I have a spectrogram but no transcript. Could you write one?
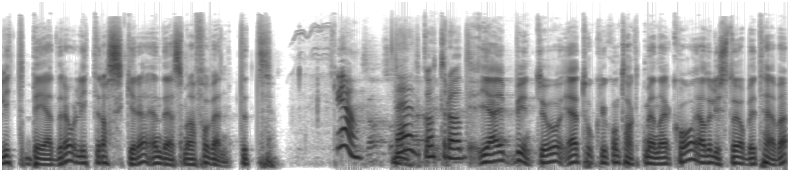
litt bedre og litt raskere enn det som er forventet'. Ja, det er et godt råd. Jeg begynte jo, jeg tok jo kontakt med NRK, jeg hadde lyst til å jobbe i TV.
